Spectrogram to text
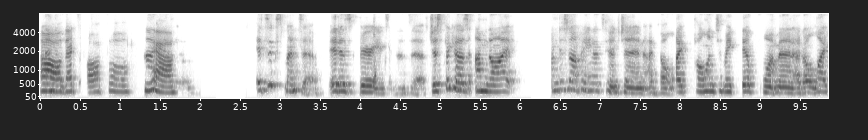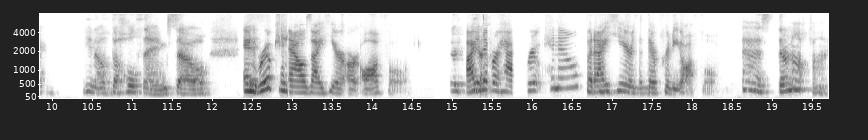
Oh, that's awful. Yeah. It's expensive. It is very expensive. Just because I'm not I'm just not paying attention. I don't like calling to make the appointment. I don't like you know, the whole thing. So, and root canals I hear are awful. I've yeah. never had root canal, but I hear that they're pretty awful. Yes, they're not fun.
